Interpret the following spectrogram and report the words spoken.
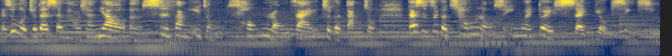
可是我觉得神好像要呃释放一种从容在这个当中，但是这个从容是因为对神有信心，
